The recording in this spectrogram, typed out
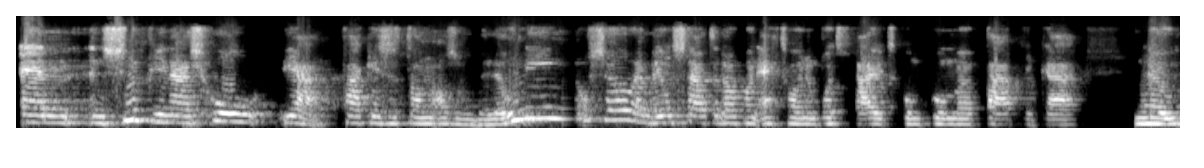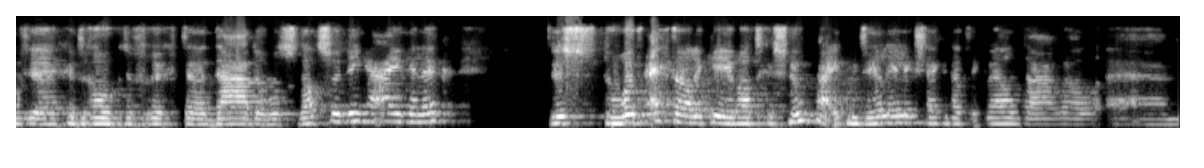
En een snoepje na school, ja, vaak is het dan als een beloning of zo. En bij ons staat er dan gewoon echt gewoon een bord fruit, komkommer, paprika, noten, gedroogde vruchten, dadels, dat soort dingen eigenlijk. Dus er wordt echt wel een keer wat gesnoept. Maar ik moet heel eerlijk zeggen dat ik wel daar wel uh,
